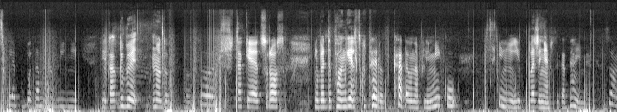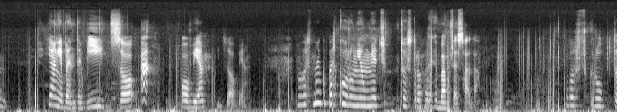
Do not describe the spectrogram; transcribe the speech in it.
sklepu, bo tam ma mini kilka gdyby, no to, to coś takie roz... Nie będę po angielsku teraz gadał na filmiku. Youtuberzy niech sobie gadają jak chcą. Ja nie będę widzo... A! Powie, widzowie. No własnego parkouru nie umieć, to jest trochę chyba przesada. To...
